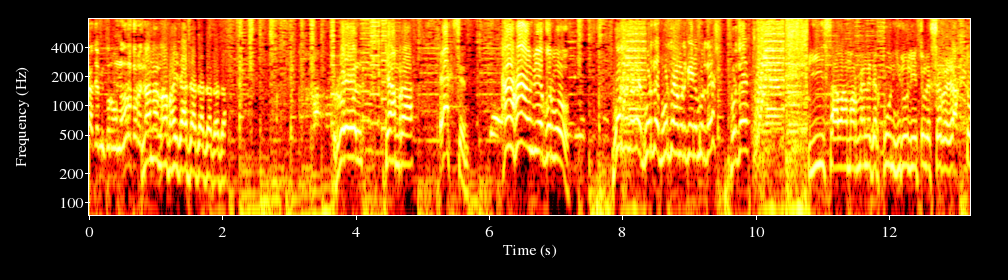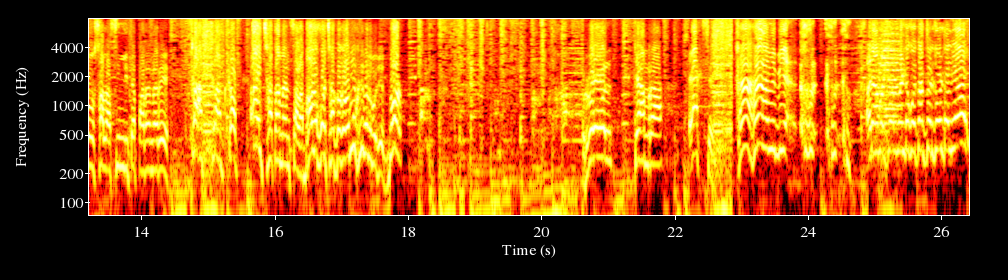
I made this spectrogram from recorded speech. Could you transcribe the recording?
কাজ আমি করব না। না না না ভাই যা যা যা যা যা যা। রোল ক্যামেরা অ্যাকশন হ্যাঁ হ্যাঁ আমি বিয়ে করব। আমার কেন ই আমার ম্যানেজার কোন হিরো নিয়ে চলে স্যার একটাও সালা সিন নিতে পারে না রে। কাট কাট কাট। এই ছাতা ম্যান সালা ভালো করে ছাতা ধর মুখে ধর। রোল ক্যামেরা অ্যাকশন হ্যাঁ হ্যাঁ আমি বিয়ে আরে আমার কোথায় জলটা নিয়ে আয়।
